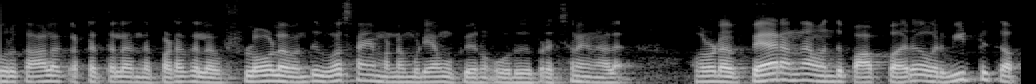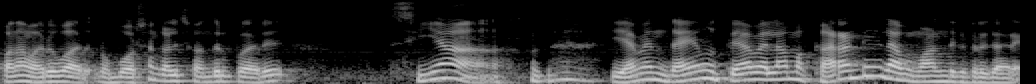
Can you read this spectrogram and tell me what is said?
ஒரு காலகட்டத்தில் அந்த படத்தில் ஃப்ளோவில் வந்து விவசாயம் பண்ண முடியாமல் போயிடும் ஒரு பிரச்சனைனால. அவரோட பேரன் தான் வந்து பார்ப்பாரு அவர் வீட்டுக்கு அப்போ தான் வருவார். ரொம்ப வருஷம் கழித்து வந்திருப்பார். சியா எவன் தயவும் தேவையில்லாமல் கரண்டே இல்லாமல் வாழ்ந்துக்கிட்டு இருக்காரு.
